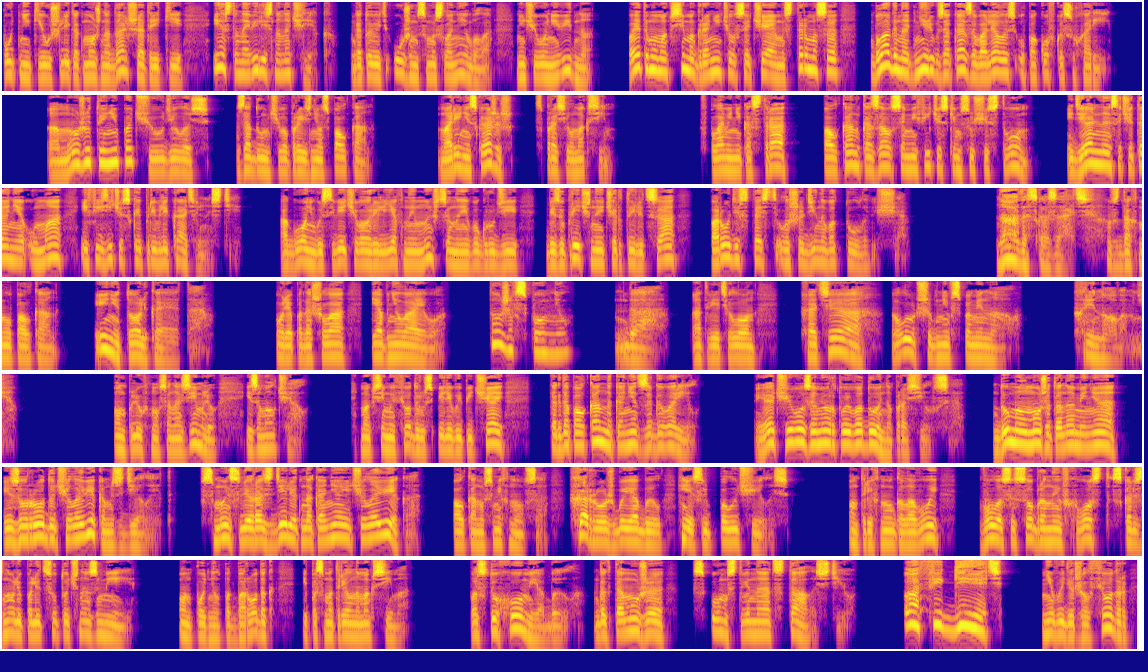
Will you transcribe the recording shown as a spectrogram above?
Путники ушли как можно дальше от реки и остановились на ночлег. Готовить ужин смысла не было, ничего не видно, поэтому Максим ограничился чаем из термоса, благо на дне рюкзака завалялась упаковка сухарей. «А может, и не почудилось», — задумчиво произнес полкан. «Марине скажешь?» — спросил Максим. В пламени костра полкан казался мифическим существом, идеальное сочетание ума и физической привлекательности. Огонь высвечивал рельефные мышцы на его груди, безупречные черты лица, породистость лошадиного туловища. «Надо сказать», — вздохнул полкан, — «и не только это». Оля подошла и обняла его. «Тоже вспомнил?» «Да», — ответил он, — «хотя лучше б не вспоминал. Хреново мне». Он плюхнулся на землю и замолчал. Максим и Федор успели выпить чай, когда полкан наконец заговорил. «Я чего за мертвой водой напросился? Думал, может, она меня из урода человеком сделает. В смысле, разделит на коня и человека». Полкан усмехнулся. «Хорош бы я был, если б получилось». Он тряхнул головой, волосы, собранные в хвост, скользнули по лицу точно змеи. Он поднял подбородок и посмотрел на Максима. «Пастухом я был, да к тому же с умственной отсталостью». «Офигеть!» — не выдержал Федор,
